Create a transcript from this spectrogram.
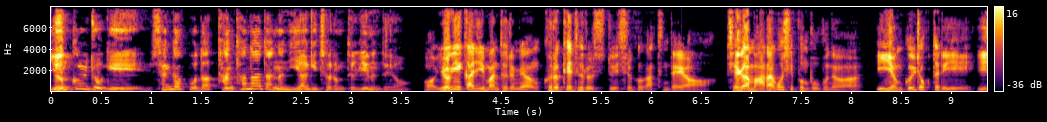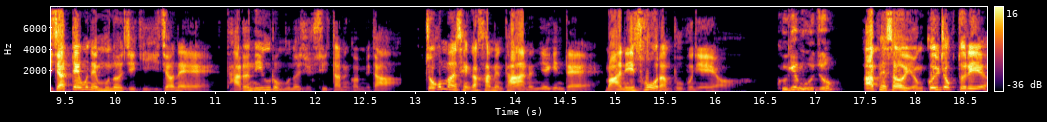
연끌족이 생각보다 탄탄하다는 이야기처럼 들리는데요. 어, 여기까지만 들으면 그렇게 들을 수도 있을 것 같은데요. 제가 말하고 싶은 부분은 이 연끌족들이 이자 때문에 무너지기 이전에 다른 이유로 무너질 수 있다는 겁니다. 조금만 생각하면 다 아는 얘긴데 많이 소홀한 부분이에요. 그게 뭐죠? 앞에서 연끌족들이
